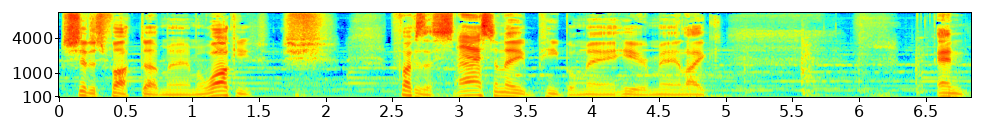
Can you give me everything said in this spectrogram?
Shit is fucked up, man. Milwaukee fuckers assassinate people, man, here, man. Like, and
